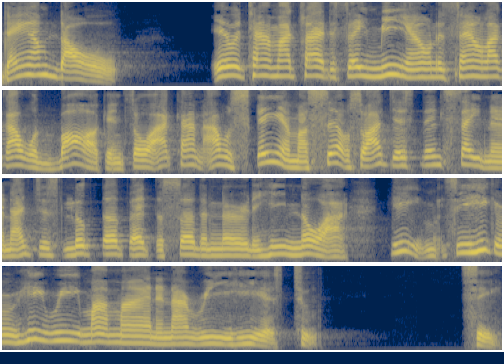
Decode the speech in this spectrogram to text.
damn dog. Every time I tried to say meow, it sounded like I was barking. So I kind, I was scaring myself. So I just didn't say nothing. I just looked up at the Southern nerd, and he know I. He see he can he read my mind, and I read his too. See.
